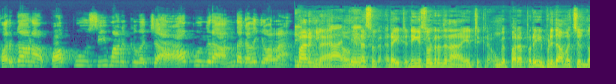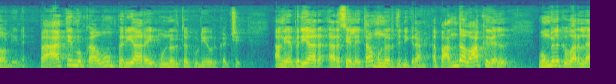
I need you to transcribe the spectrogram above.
ஃபர்கானா பப்பு சீமானுக்கு வச்ச ஆப்புங்கிற அந்த கதைக்கு வர்றேன். பாருங்களேன் அவங்க என்ன சொல்ற ரைட் நீங்க சொல்றதை நான் ஏற்றுக்கிறேன் உங்க பரப்புரை இப்படிதான் வச்சிருந்தோம் அப்படின்னு. இப்ப அதிமுகவும் பெரியாரை முன்னிறுத்தக்கூடிய ஒரு கட்சி. அங்கே பெரியார் அரசியலை தான் முன்னிறுத்தி நிக்கிறாங்க. அப்போ அந்த வாக்குகள் உங்களுக்கு வரல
